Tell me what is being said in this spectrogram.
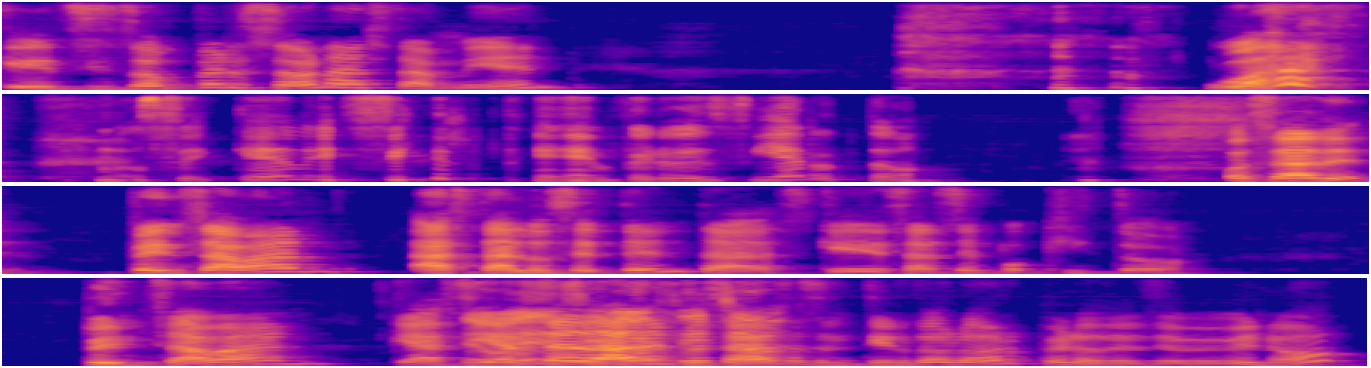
que si son personas también. What? No sé qué decirte, pero es cierto. O sea, de, pensaban hasta los setentas, que es hace poquito, pensaban que a cierta edad empezabas a sentir dolor, pero desde bebé no.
